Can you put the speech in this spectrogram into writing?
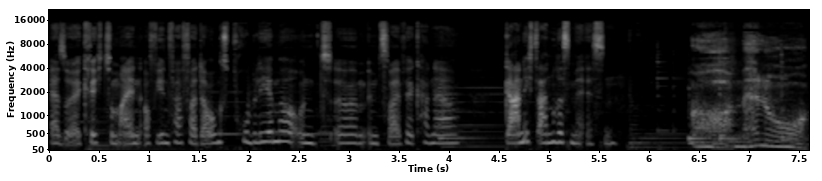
Also er kriegt zum einen auf jeden Fall Verdauungsprobleme und ähm, im Zweifel kann er gar nichts anderes mehr essen. Oh, Menno.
